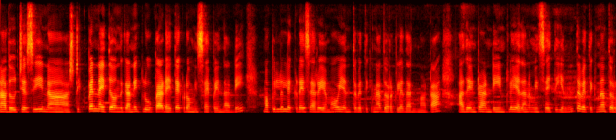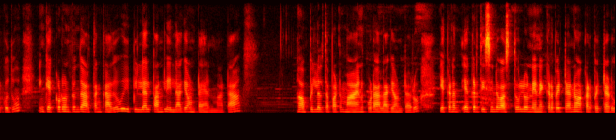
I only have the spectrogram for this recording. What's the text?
నాది వచ్చేసి నా స్టిక్ పెన్ అయితే ఉంది కానీ గ్లూ ప్యాడ్ అయితే ఎక్కడో మిస్ అయిపోయిందండి. మా పిల్లలు ఎక్కడ వేసారో ఏమో ఎంత వెతికినా దొరకలేదన్నమాట. అదేంటో అండి ఇంట్లో ఏదైనా మిస్ అయితే ఎంత వెతికినా దొరకదు. ఇంకెక్కడ ఉంటుందో అర్థం కాదు. ఈ పిల్లలు పనులు ఇలాగే ఉంటాయన్నమాట. పిల్లలతో పాటు మా ఆయన కూడా అలాగే ఉంటారు. ఎక్కడ ఎక్కడ తీసిన వస్తువులు నేను ఎక్కడ పెట్టానో అక్కడ పెట్టాడు.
